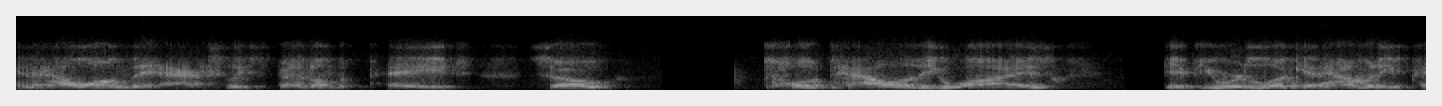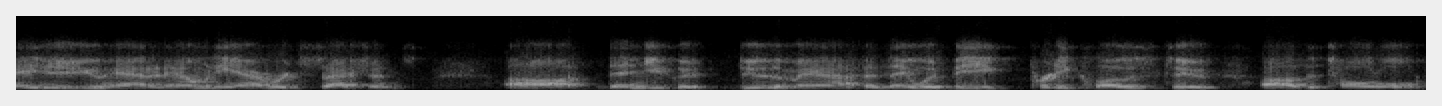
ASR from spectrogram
and how long they actually spend on the page. So totality wise, if you were to look at how many pages you had and how many average sessions, uh, then you could do the math and they would be pretty close to uh, the total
